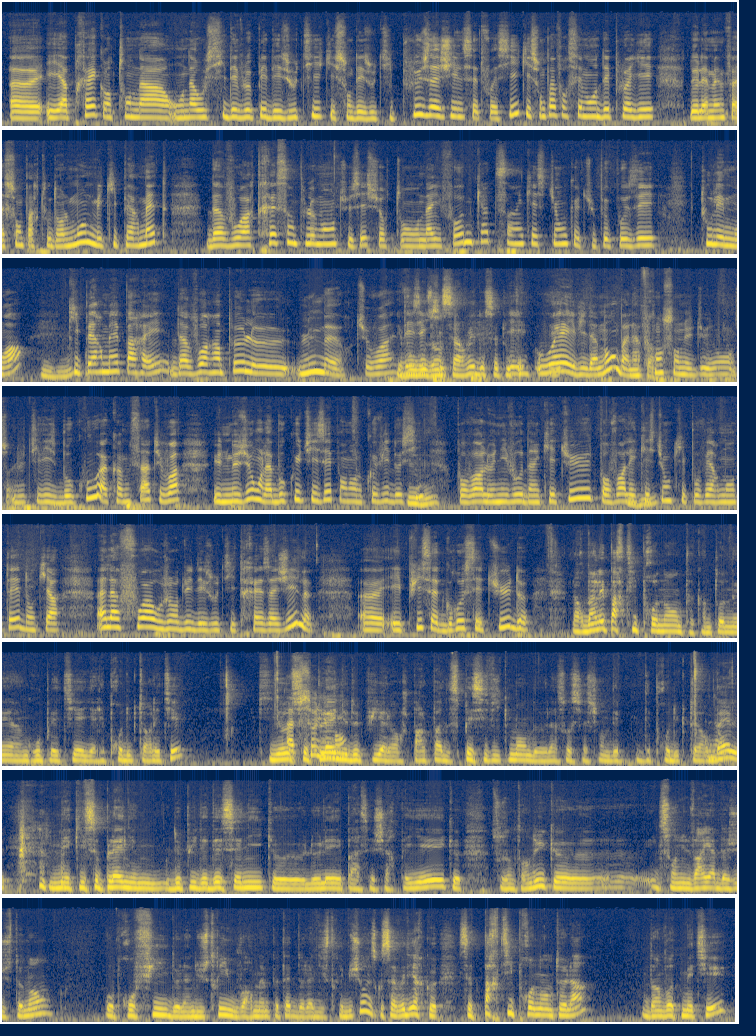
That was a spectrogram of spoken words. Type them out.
Euh, et après, quand on a, on a aussi développé des outils qui sont des outils plus agiles cette fois-ci, qui ne sont pas forcément déployés de la même façon partout dans le monde, mais qui permettent d'avoir très simplement, tu sais, sur ton iPhone, 4-5 questions que tu peux poser tous les mois, mhm. qui permet, pareil, d'avoir un peu l'humeur, tu vois, Et des vous vous en servez de cet outil Oui, évidemment. Bah, la France, on, l'utilise beaucoup à comme ça, tu vois. Une mesure, on l'a beaucoup utilisée pendant le Covid aussi, mhm. pour voir le niveau d'inquiétude, pour voir les mhm. questions qui pouvaient remonter. Donc il y a à la fois aujourd'hui des outils très agiles, euh, et puis cette grosse étude. Alors dans les parties prenantes, quand on est un groupe laitier, il y a les producteurs laitiers qui eux se plaignent depuis, alors je ne parle pas spécifiquement de l'association des, producteurs belges, mais qui se plaignent depuis des décennies que le lait n'est pas assez cher payé, que sous-entendu qu'ils euh, sont une variable d'ajustement au profit de l'industrie, ou voire même peut-être de la distribution. Est-ce que ça veut dire que cette partie prenante-là, dans votre métier,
